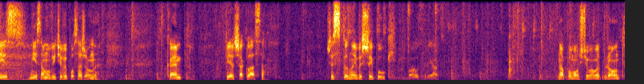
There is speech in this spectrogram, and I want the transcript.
Jest niesamowicie wyposażony. Kemp, pierwsza klasa. Wszystko z najwyższej półki. Po austriacku. Na pomoście mamy prąd,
